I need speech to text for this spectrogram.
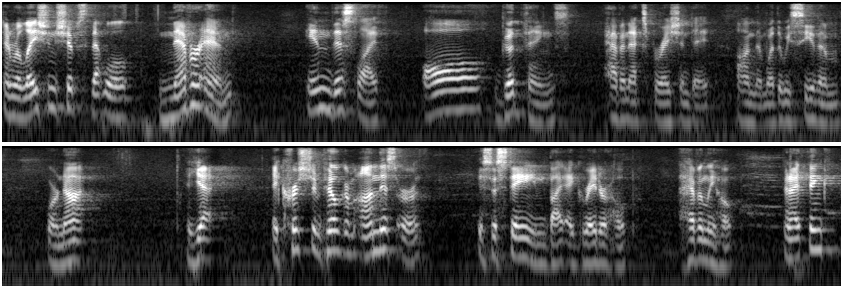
and relationships that will never end, in this life, all good things have an expiration date on them, whether we see them or not. Yet, a Christian pilgrim on this earth is sustained by a greater hope, a heavenly hope. And I think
